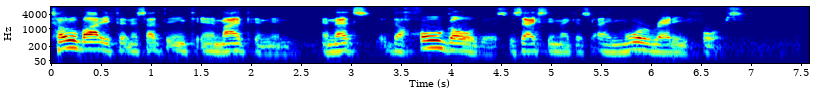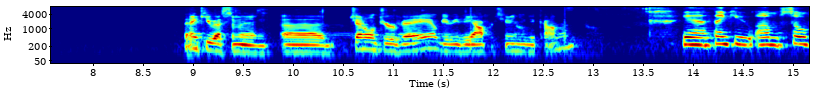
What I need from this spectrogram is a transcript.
total body fitness, I think, in my opinion, and that's the whole goal of this is actually make us a more ready force. Thank you, SMA. Uh, General Gervais, I'll give you the opportunity to comment. Yeah, thank you. Um, so,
